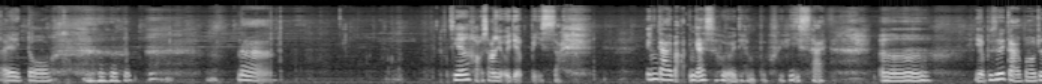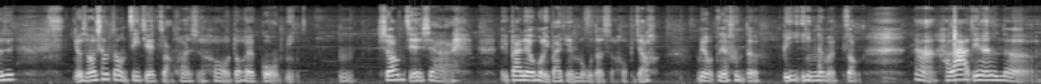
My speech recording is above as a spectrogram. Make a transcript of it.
哎，都，那。今天好像有一点比赛，应该吧，应该是会有一点不比赛。嗯，也不是感冒，就是有时候像这种季节转换时候都会过敏。嗯，希望接下来礼拜六或礼拜天录的时候比较没有这样的鼻音那么重。那好啦，今天的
